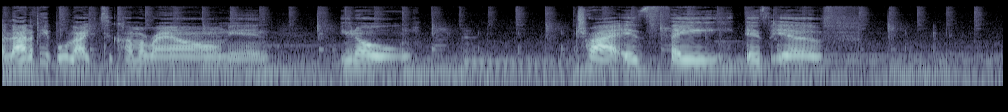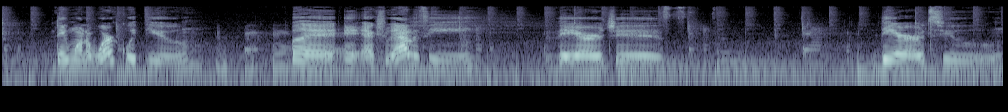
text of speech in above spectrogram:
A lot of people like to come around and, you know, try as say as if they want to work with you, but in actuality, they're just there to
